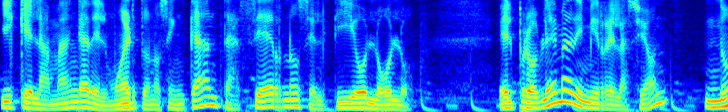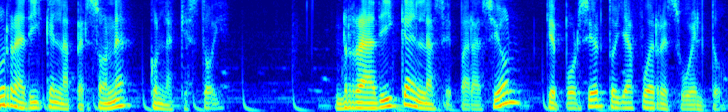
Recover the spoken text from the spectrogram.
y que la manga del muerto nos encanta hacernos el tío Lolo. El problema de mi relación no radica en la persona con la que estoy. Radica en la separación, que por cierto ya fue resuelto.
